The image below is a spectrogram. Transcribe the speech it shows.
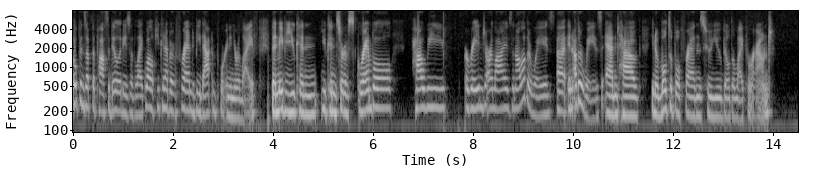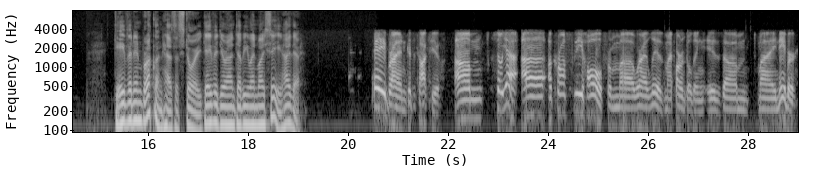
opens up the possibilities of like, well, if you can have a friend be that important in your life, then maybe you can you can sort of scramble how we arrange our lives in all other ways, uh, in other ways, and have you know multiple friends who you build a life around. David in Brooklyn has a story. David, you're on WNYC. Hi there. Hey, Brian. Good to talk to you. Um, so yeah, uh, across the hall from uh, where I live, my apartment building is um, my neighbor.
